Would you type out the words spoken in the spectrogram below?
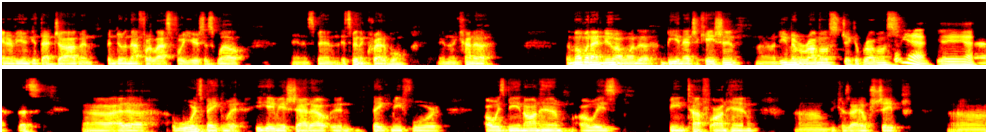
interview and get that job, and been doing that for the last four years as well. And it's been it's been incredible. And I kind of the moment I knew I wanted to be in education. Uh, do you remember Ramos, Jacob Ramos? Oh, yeah, yeah, yeah, yeah. yeah that's uh, at a awards banquet. He gave me a shout out and thanked me for always being on him, always being tough on him, um, because I helped shape uh,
